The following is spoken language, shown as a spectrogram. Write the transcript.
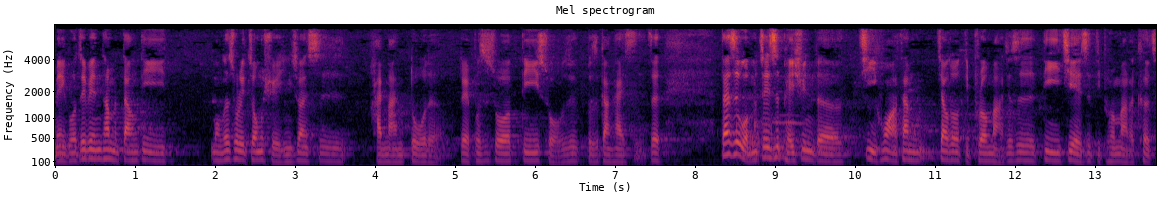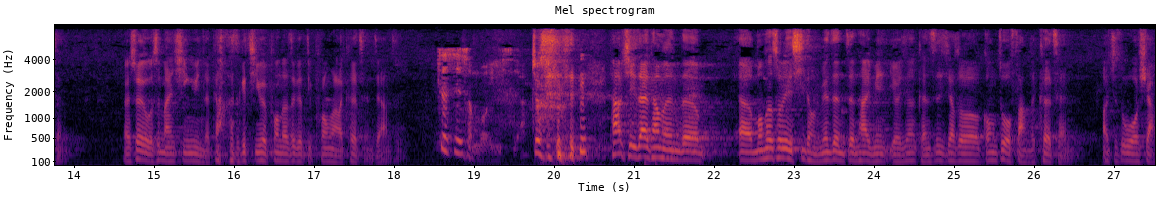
美国这边，他们当地蒙特梭利中学已经算是。还蛮多的，对，不是说第一所，不是不是刚开始，这，但是我们这次培训的计划，他们叫做 diploma，就是第一届是 diploma 的课程，呃，所以我是蛮幸运的，刚好这个机会碰到这个 diploma 的课程这样子。这是什么意思啊？就是他其实，在他们的呃蒙特梭利系统里面认证，它里面有一些可能是叫做工作坊的课程，啊，就是 workshop，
